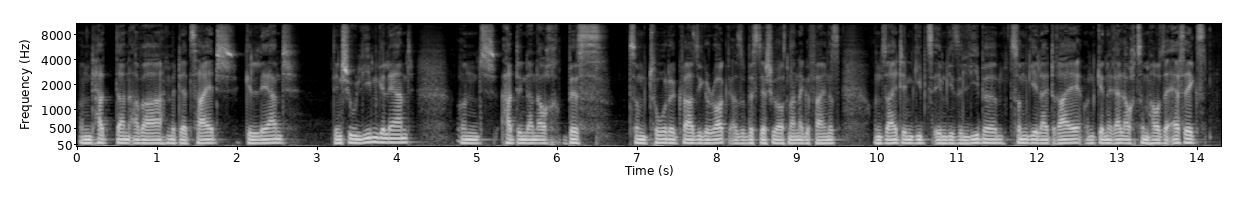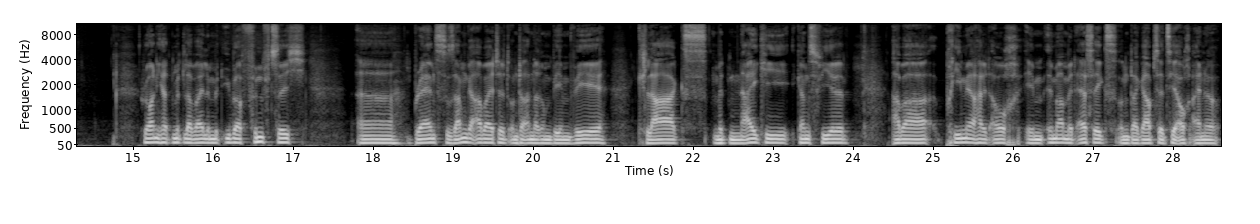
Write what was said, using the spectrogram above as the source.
und hat dann aber mit der Zeit gelernt, den Schuh lieben gelernt und hat den dann auch bis zum Tode quasi gerockt, also bis der Schuh auseinandergefallen ist. Und seitdem gibt es eben diese Liebe zum G-Lite 3 und generell auch zum Hause Essex. Ronnie hat mittlerweile mit über 50 äh, Brands zusammengearbeitet, unter anderem BMW, Clarks, mit Nike ganz viel, aber primär halt auch eben immer mit Essex und da gab es jetzt hier auch eine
